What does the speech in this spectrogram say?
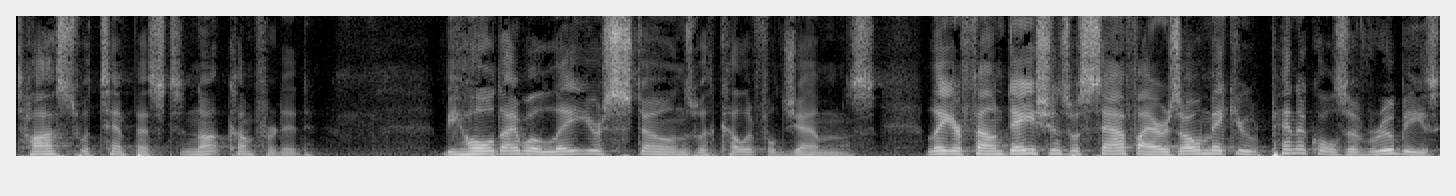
tossed with tempest, not comforted. Behold, I will lay your stones with colorful gems Lay your foundations with sapphires. Oh, make your pinnacles of rubies,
